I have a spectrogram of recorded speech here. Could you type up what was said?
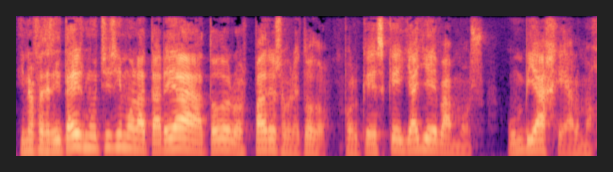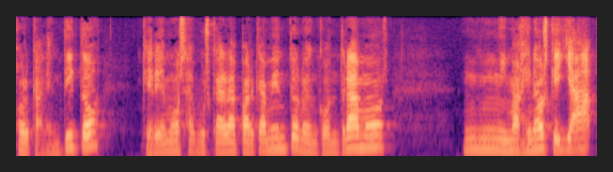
Y nos facilitáis muchísimo la tarea a todos los padres sobre todo, porque es que ya llevamos un viaje a lo mejor calentito, queremos buscar el aparcamiento, lo encontramos, mm, imaginaos que ya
